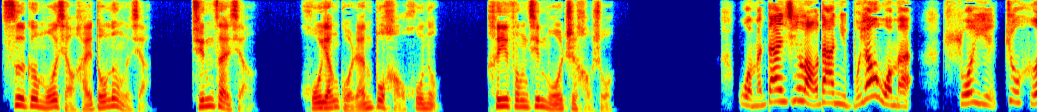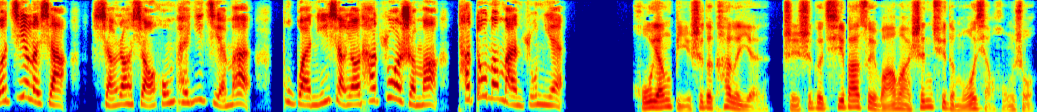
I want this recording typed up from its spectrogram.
四个魔小孩都愣了下，均在想：胡杨果然不好糊弄。黑风金魔只好说。我们担心老大你不要我们，所以就合计了下，想让小红陪你解闷。不管你想要他做什么，他都能满足你。胡杨鄙视的看了眼只是个七八岁娃娃身躯的魔小红，说：“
